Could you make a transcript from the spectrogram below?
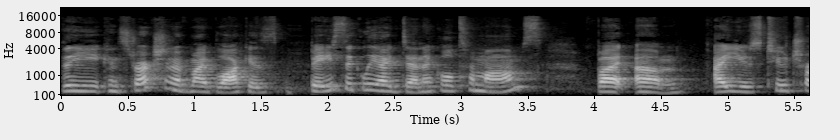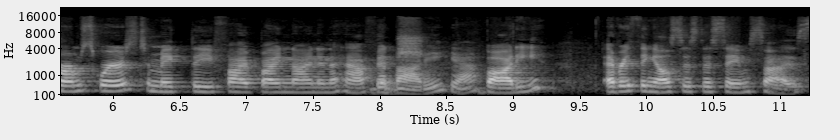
the construction of my block is basically identical to mom's, but um, I used two charm squares to make the five by nine and a half The inch body, yeah. body. Everything else is the same size.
